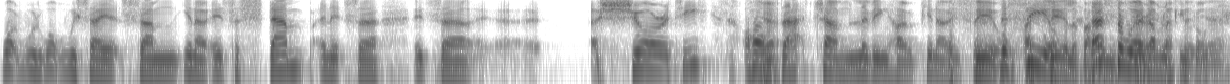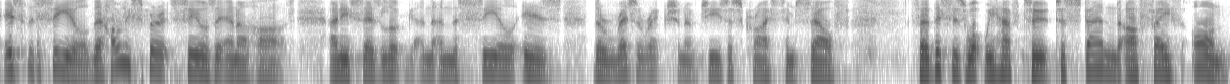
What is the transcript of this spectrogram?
what would what would we say? It's um, you know it's a stamp and it's a it's a a surety of yeah. that um, living hope. You know, a seal, the, the seal. seal of the That's Holy the word Spirit. I'm looking That's for. Yeah. It's the seal. The Holy Spirit seals it in our heart, and He says, "Look," and, and the seal is the resurrection of Jesus Christ Himself. So this is what we have to to stand our faith on.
